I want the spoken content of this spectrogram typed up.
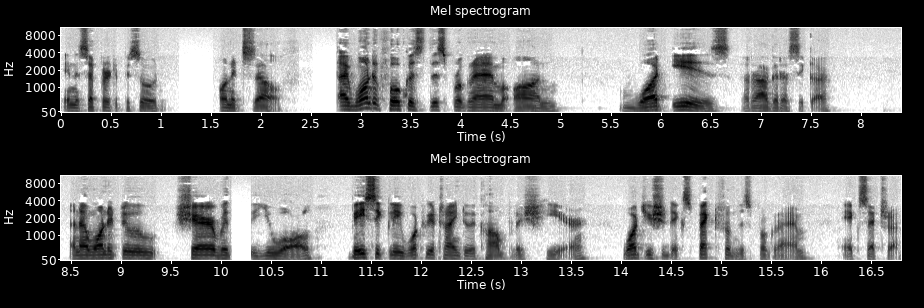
in a separate episode on itself. I want to focus this program on what is Raaga Rasika, and I wanted to share with you all basically what we're trying to accomplish here what you should expect from this program, etc.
